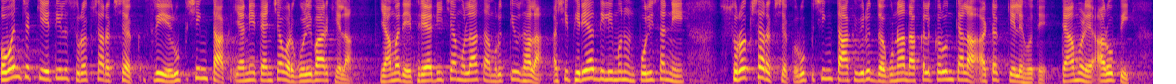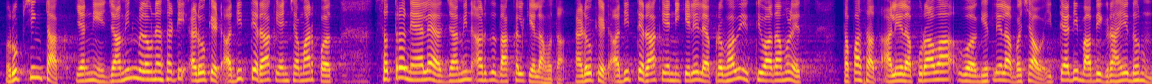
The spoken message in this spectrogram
पवनचक्की येथील सुरक्षा रक्षक श्री रूपसिंग टाक यांनी त्यांच्यावर गोळीबार केला. यामध्ये फिर्यादीच्या मुलाचा मृत्यू झाला अशी फिर्याद दिली म्हणून पोलिसांनी सुरक्षा रक्षक रूपसिंग टाक विरुद्ध गुन्हा दाखल करून त्याला अटक केले होते. त्यामुळे आरोपी रूपसिंग टाक यांनी जामीन मिळवण्यासाठी ॲडव्होकेट आदित्य राख यांच्यामार्फत सत्र न्यायालयात जामीन अर्ज दाखल केला होता. ॲडव्होकेट आदित्य राख यांनी केलेल्या प्रभावी युक्तिवादामुळेच तपासात आलेला पुरावा व घेतलेला बचाव इत्यादी बाबी ग्राह्य धरून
